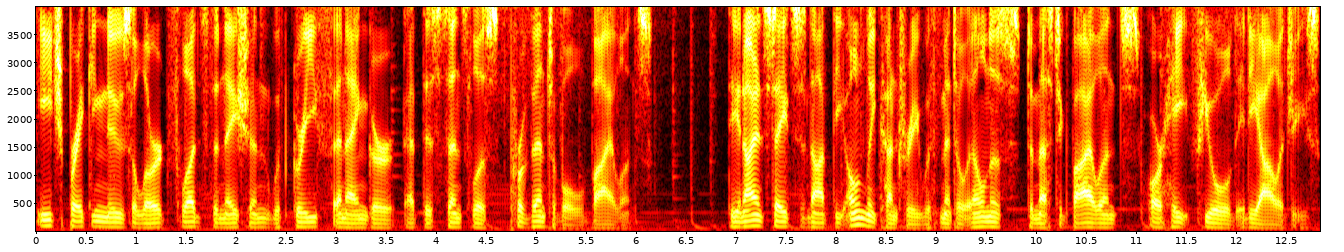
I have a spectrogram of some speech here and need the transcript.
Each breaking news alert floods the nation with grief and anger at this senseless, preventable violence. The United States is not the only country with mental illness, domestic violence, or hate fueled ideologies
